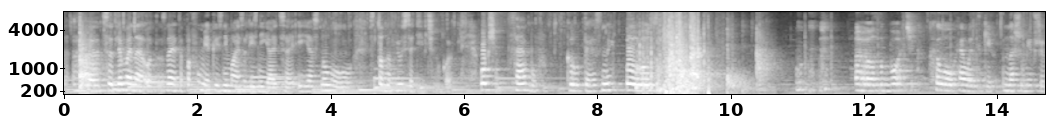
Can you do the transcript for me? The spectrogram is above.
Е, Це для мене, от знаєте, парфум, який знімає залізні яйця, і я знову становлюся дівчинкою. В общем, це був крутезний розбор. розборчик Hello Хеленських нашумівших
